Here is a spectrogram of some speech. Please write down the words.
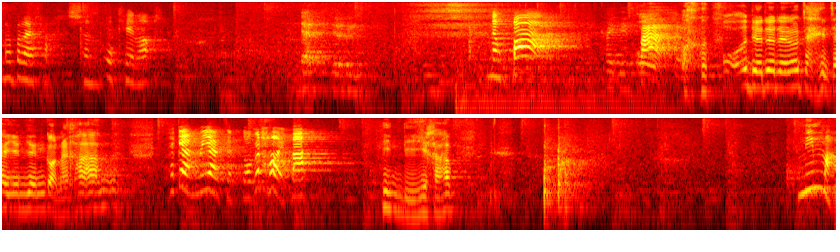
ไม่เป็นไรค่ะ ฉันโอเคละนางป้า ใครเป็นป้าโอ้เดี๋ยวเดี๋ยวเดี๋ยวใจใจเย็นๆก่อนนะครับ ถ้าแกไม่อยากเจ็บตัวก็ถอยปะยินดีครับ นี่หมา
